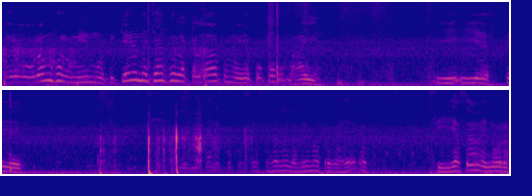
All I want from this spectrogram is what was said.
Pero volvamos a lo mismo. Si quieren echarse la calada con Doña Coco, vaya. Y, y este. Y el mecánico, pues ese sale la misma fregadera. Si ya saben, ahora,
